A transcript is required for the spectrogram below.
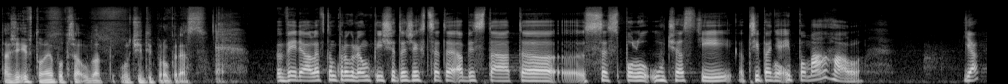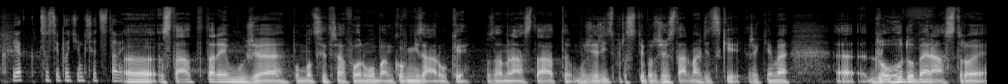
Takže i v tom je potřeba udělat určitý progres. Vy dále v tom programu píšete, že chcete, aby stát eh, se spolu účastí případně i pomáhal. Jak? Jak? Co si po tím představit? Stát tady může pomoci třeba formou bankovní záruky. To znamená, stát může říct prostě, protože stát má vždycky, řekněme, Eh, dlouhodobé nástroje,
